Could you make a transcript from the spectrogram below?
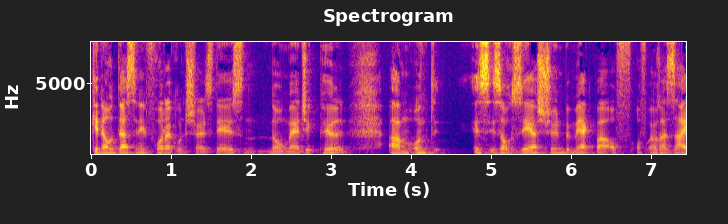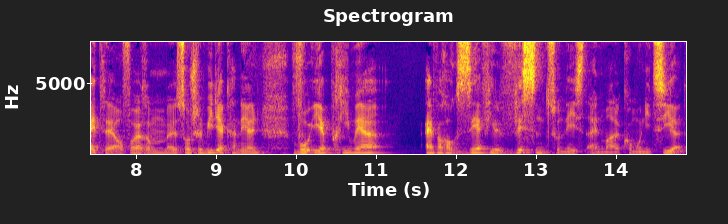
genau das in den Vordergrund stellst. Der ist No Magic Pill. Ähm, und es ist auch sehr schön bemerkbar auf, auf eurer Seite, auf euren äh, Social-Media-Kanälen, wo ihr primär einfach auch sehr viel Wissen zunächst einmal kommuniziert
